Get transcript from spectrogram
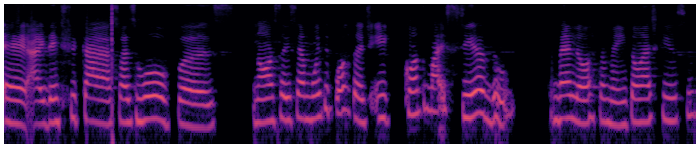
é, a identificar suas roupas, nossa, isso é muito importante. E quanto mais cedo, melhor também. Então, acho que isso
